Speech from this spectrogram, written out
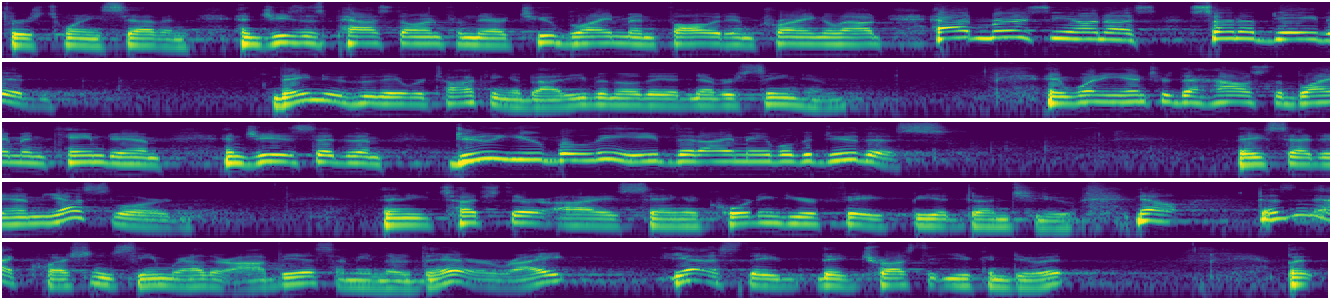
Verse 27 And Jesus passed on from there. Two blind men followed him, crying aloud, Have mercy on us, son of David. They knew who they were talking about, even though they had never seen him. And when he entered the house, the blind men came to him, and Jesus said to them, Do you believe that I am able to do this? They said to him, Yes, Lord. Then he touched their eyes, saying, According to your faith, be it done to you. Now, doesn't that question seem rather obvious? I mean, they're there, right? Yes, they, they trust that you can do it. But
